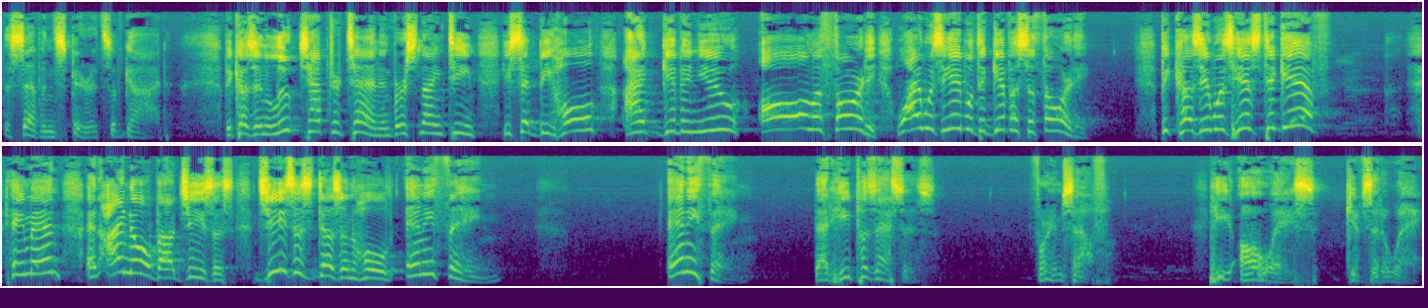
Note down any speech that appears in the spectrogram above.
the seven spirits of God. Because in Luke chapter 10, in verse 19, he said, Behold, I've given you all authority. Why was he able to give us authority? Because it was his to give. Amen. And I know about Jesus. Jesus doesn't hold anything, anything that he possesses for himself. He always gives it away.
